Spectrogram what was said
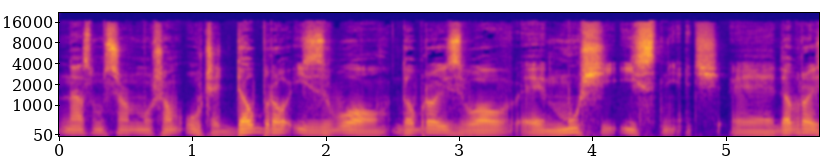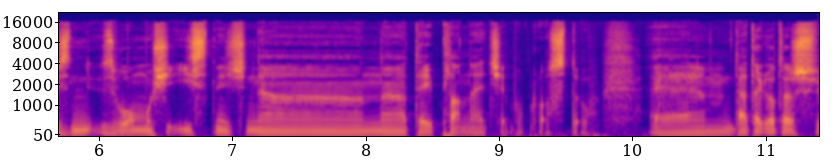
nas muszą, muszą uczyć. Dobro i zło, dobro i zło y, musi istnieć. Y, dobro i zło musi istnieć na, na tej planecie po prostu. Dlatego też,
